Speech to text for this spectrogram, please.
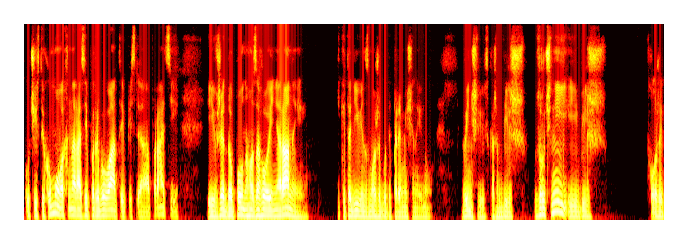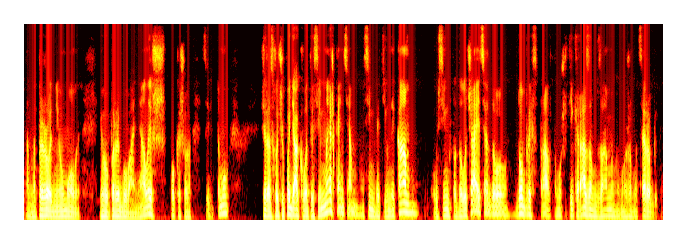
у чистих умовах наразі перебувати після операції, і вже до повного загоєння рани, тільки тоді він зможе бути переміщений ну, в інші, скажімо, більш зручні і більш схожий там на природні умови його перебування. Але ж поки що сидить. Тому ще раз хочу подякувати всім мешканцям, усім рятівникам, усім, хто долучається до добрих справ, тому що тільки разом з вами ми можемо це робити.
